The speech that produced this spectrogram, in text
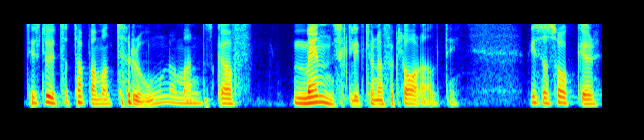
Till slut så tappar man tron om man ska mänskligt kunna förklara allting. Vissa saker,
